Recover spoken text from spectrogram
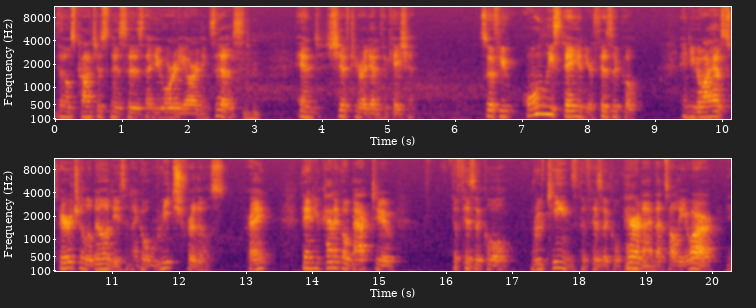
those consciousnesses that you already are and exist Mm-hmm. and shift your identification. So if you only stay in your physical and you go, I have spiritual abilities and I go reach for those, right? Then you kind of go back to the physical routines, the physical paradigm. That's all you are, Yeah.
